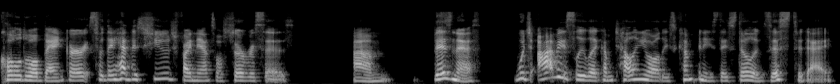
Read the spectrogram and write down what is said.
Coldwell Banker. So they had this huge financial services um, business, which obviously, like I'm telling you, all these companies, they still exist today.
